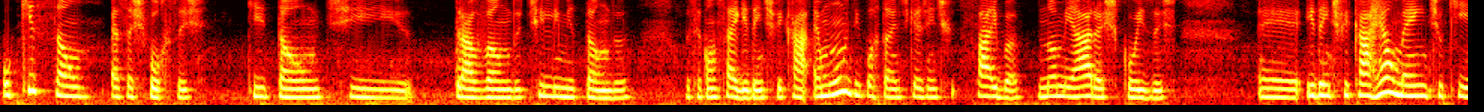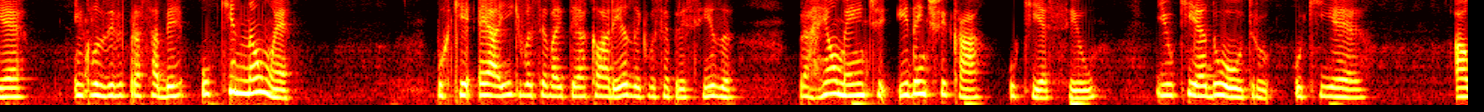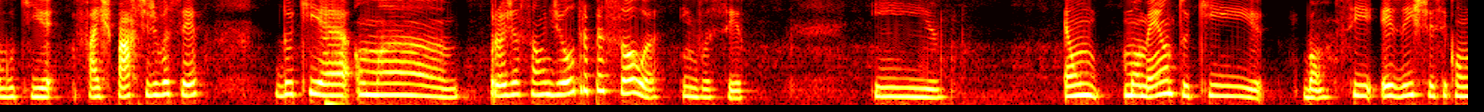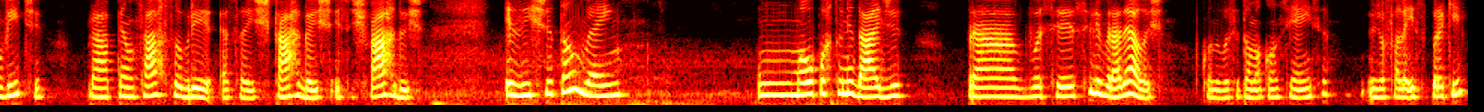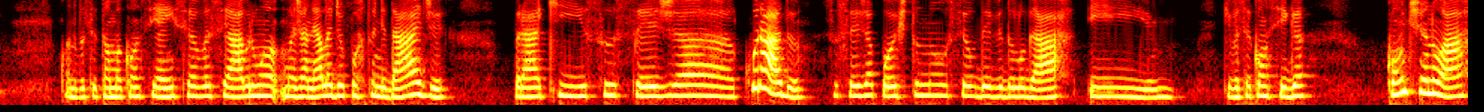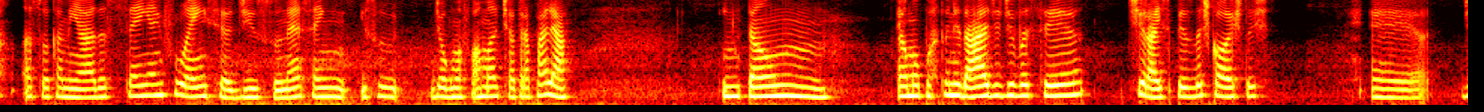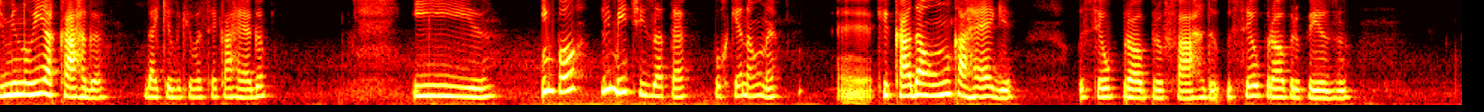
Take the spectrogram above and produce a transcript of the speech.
O que são essas forças que estão te travando, te limitando? Você consegue identificar? É muito importante que a gente saiba nomear as coisas, é, identificar realmente o que é inclusive para saber o que não é. Porque é aí que você vai ter a clareza que você precisa para realmente identificar o que é seu e o que é do outro, o que é algo que faz parte de você, do que é uma projeção de outra pessoa em você. E é um momento que, bom, se existe esse convite para pensar sobre essas cargas, esses fardos, existe também uma oportunidade para você se livrar delas. Quando você toma consciência, eu já falei isso por aqui, quando você toma consciência, você abre uma, uma janela de oportunidade para que isso seja curado, isso seja posto no seu devido lugar e que você consiga continuar a sua caminhada sem a influência disso, né? Sem isso de alguma forma te atrapalhar. Então, é uma oportunidade de você tirar esse peso das costas, é, diminuir a carga daquilo que você carrega e impor limites até, por que não, né? É, que cada um carregue o seu próprio fardo, o seu próprio peso.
